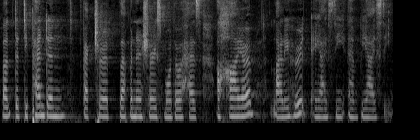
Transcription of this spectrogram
but the dependent factor Blackburn and Sherris model has a higher likelihood AIC and BIC.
